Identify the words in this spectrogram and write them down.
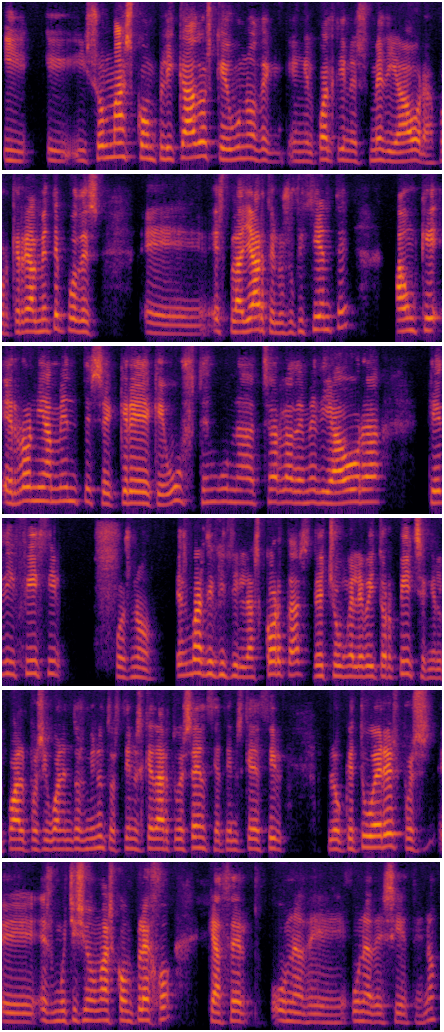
y, son más complicados que uno en el cual tienes media hora, porque realmente puedes eh, explayarte lo suficiente, aunque erróneamente se cree que, uff, tengo una charla de media hora, qué difícil. Pues no, es más difícil las cortas. De hecho, un elevator pitch en el cual, pues igual en dos minutos tienes que dar tu esencia, tienes que decir lo que tú eres, pues eh, es muchísimo más complejo que hacer una de, una de siete, ¿no?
